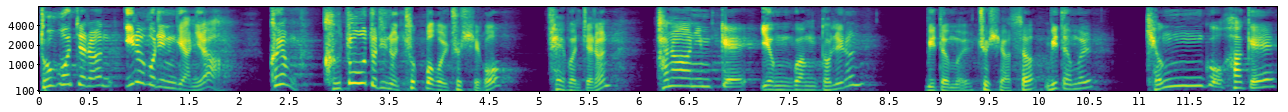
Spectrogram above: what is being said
두 번째는 잃어버리는 게 아니라 그냥 거두어드리는 축복을 주시고 세 번째는 하나님께 영광 돌리는 믿음을 주셔서 믿음을 견고하게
